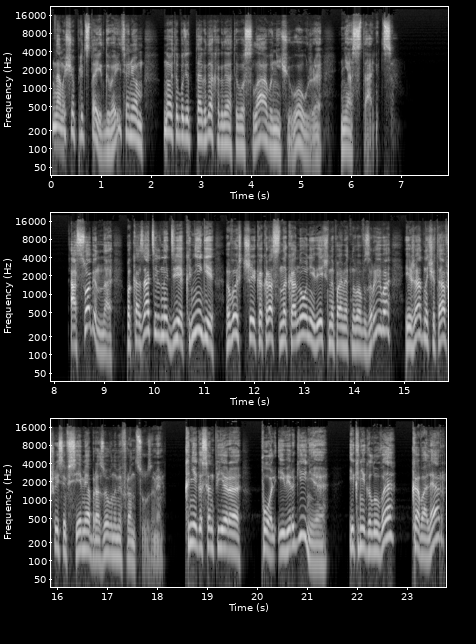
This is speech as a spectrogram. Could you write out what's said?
Нам еще предстоит говорить о нем, но это будет тогда, когда от его славы ничего уже не останется. Особенно показательны две книги, вышедшие как раз накануне вечно памятного взрыва и жадно читавшиеся всеми образованными французами. Книга Сен-Пьера «Поль и Виргиния» и книга Луве «Кавалер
